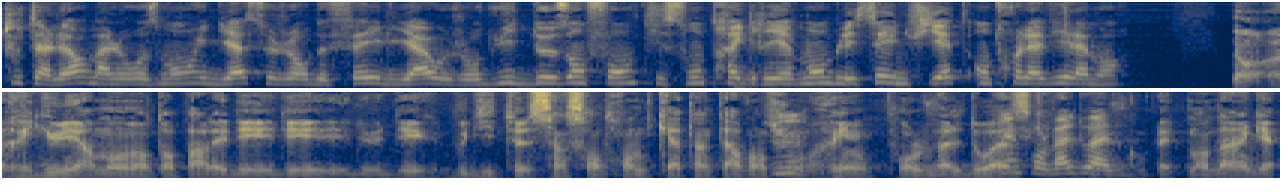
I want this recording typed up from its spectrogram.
tout à l'heure, malheureusement, il y a ce genre de fait. Il y a aujourd'hui deux enfants qui sont très grièvement blessés, une fillette entre la vie et la mort. Non, régulièrement, on entend parler des, des, vous dites 534 interventions mm. rien que pour le Val d'Oise. pour le Val d'Oise. Complètement dingue.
